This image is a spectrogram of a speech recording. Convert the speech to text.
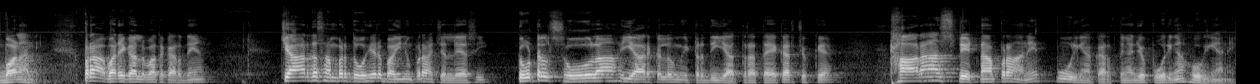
ਬਾਹਲਾ ਨਹੀਂ। ਭਰਾ ਬਾਰੇ ਗੱਲਬਾਤ ਕਰਦੇ ਆ 4 ਦਸੰਬਰ 2022 ਨੂੰ ਭਰਾ ਚੱਲਿਆ ਸੀ। ਟੋਟਲ 16000 ਕਿਲੋਮੀਟਰ ਦੀ ਯਾਤਰਾ ਤੈਅ ਕਰ ਚੁੱਕਿਆ। 18 ਸਟੇਟਾਂ ਭਰਾ ਨੇ ਪੂਰੀਆਂ ਕਰਤੀਆਂ, ਜੋ ਪੂਰੀਆਂ ਹੋ ਗਈਆਂ ਨੇ।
